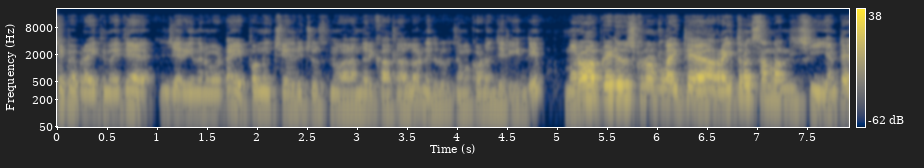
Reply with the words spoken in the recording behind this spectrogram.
చెప్పే ప్రయత్నం అయితే జరిగిందనమాట. ఎప్పటి నుంచి ఎదురు చూస్తున్న వారందరి ఖాతాల్లో నిధులు జమ కావడం జరిగింది. మరో అప్డేట్ చూసుకున్నట్లయితే రైతులకు సంబంధించి అంటే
